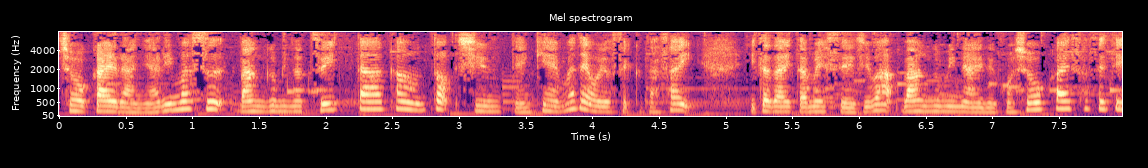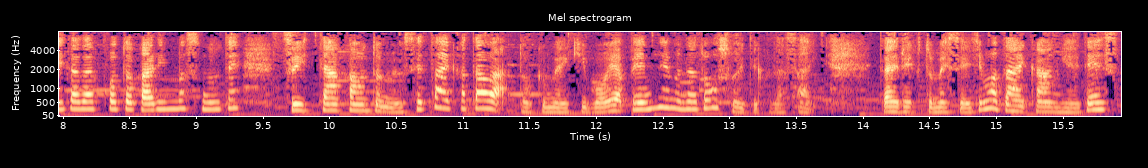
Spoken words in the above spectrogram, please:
紹介欄にあります番組のツイッターアカウント試運転 K までお寄せください。いただいたメッセージは番組内でご紹介させていただくことがありますのでツイッターアカウントも寄せたい方は匿名希望やペンネームなどを添えてください。ダイレクトメッセージも大歓迎です。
